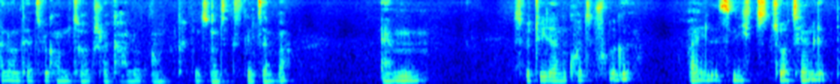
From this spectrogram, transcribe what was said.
Hallo und herzlich willkommen zu Rückschlag am 23. Dezember. Ähm, es wird wieder eine kurze Folge, weil es nichts zu erzählen gibt.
